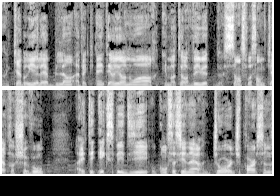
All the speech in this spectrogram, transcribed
un cabriolet blanc avec intérieur noir et moteur V8 de 164 chevaux, a été expédié au concessionnaire George Parsons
